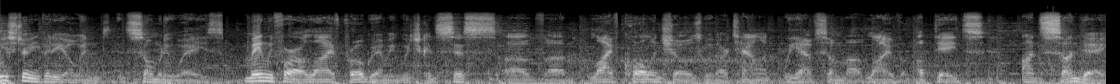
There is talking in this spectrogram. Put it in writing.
We stream video in, in so many ways, mainly for our live programming, which consists of um, live call in shows with our talent. We have some uh, live updates on Sunday.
